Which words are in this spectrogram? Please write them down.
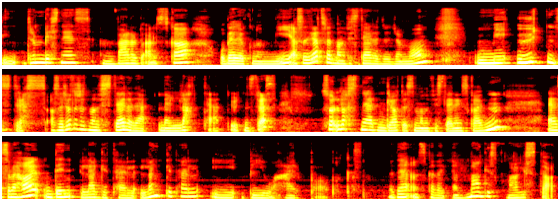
din drømmebusiness, en hverdag du elsker, og bedre økonomi Altså rett og slett manifestere det du drømmer om, med, uten stress. Altså rett og slett manifestere det med letthet uten stress. Så last ned den gratis manifesteringsguiden eh, som jeg har. Den legger til lenke til i bio her på podkasten. Med det ønsker jeg deg en magisk, magisk dag.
